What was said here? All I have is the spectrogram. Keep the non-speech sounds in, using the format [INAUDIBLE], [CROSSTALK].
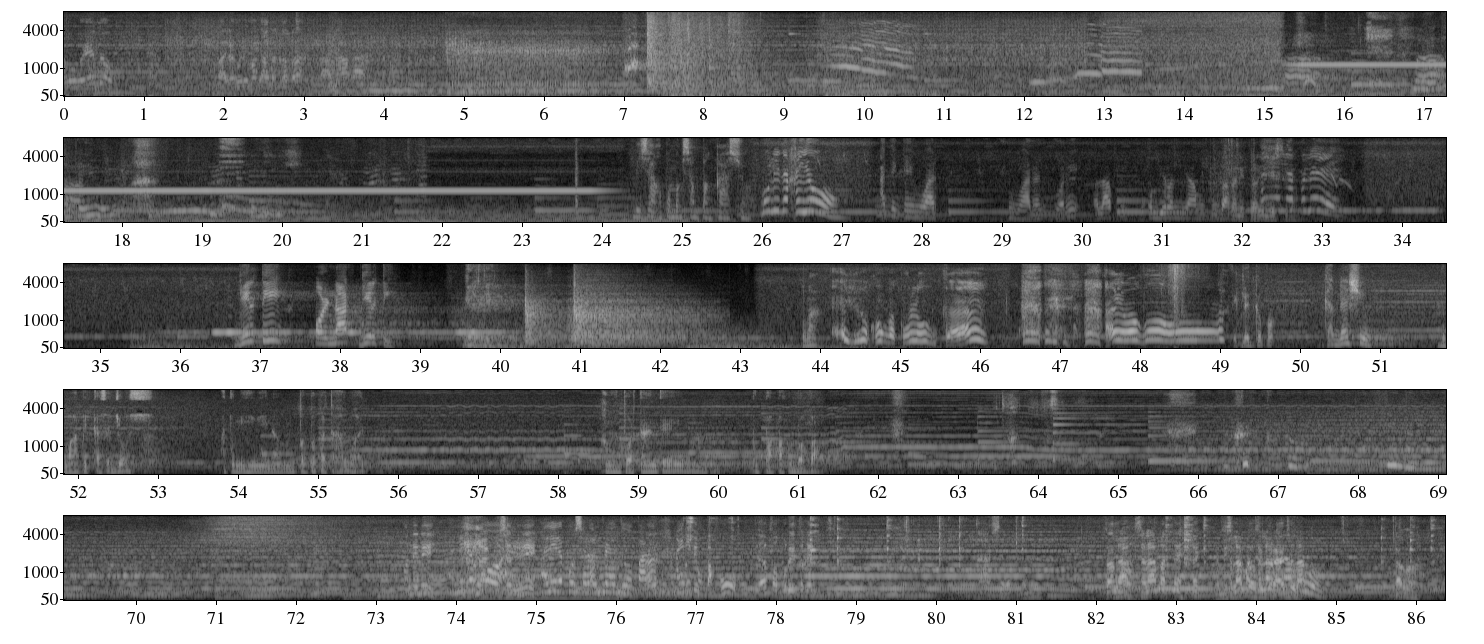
Nadali pa ako ngayon, no? Kala ko naman, tatataba. Tama ka. Bisa ako pa magsampang kaso. Muli na kayo. Ating kayong war warrant wari. Wala po. Kukumbiran niya mo po ba kanito? Ay, Investigate. na pala eh. Guilty or not guilty? Tuma, Ayoko makulong ka. Ayoko. tiglid ko po. God bless you. lumapit ka sa Diyos at humihingi ng pagpapatawad. Ang importante, yung pagpapakumbaba. Manini. Halika po. Isa rin eh. Halika po, Sir Alfredo. Para, ay, Kasi dito. pako. Yan, paborito kayo. Ah, sarap naman. Tama. Salamat mo salamat, salamat, salamat. Tama.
